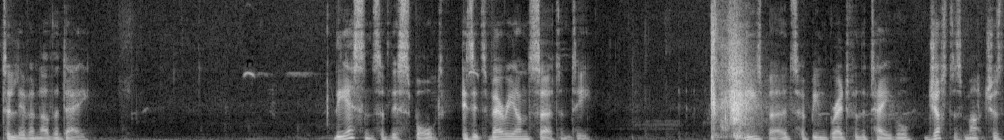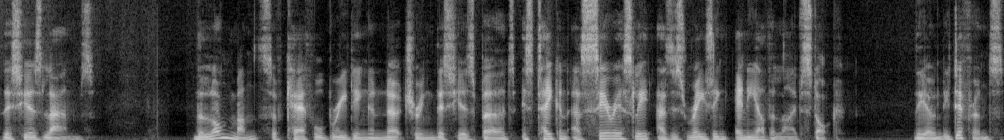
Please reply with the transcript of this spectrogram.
to live another day. The essence of this sport is its very uncertainty. These birds have been bred for the table just as much as this year's lambs. The long months of careful breeding and nurturing this year's birds is taken as seriously as is raising any other livestock. The only difference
